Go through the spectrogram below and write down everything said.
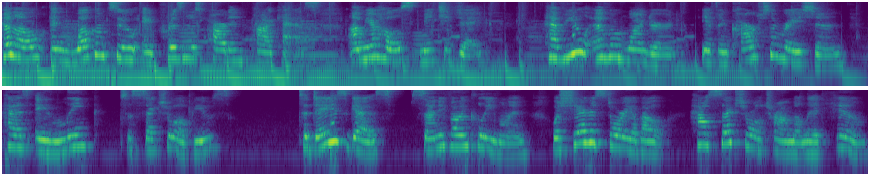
Hello, and welcome to A Prisoner's Pardon podcast. I'm your host, Michi J. Have you ever wondered if incarceration has a link to sexual abuse? Today's guest, Sonny Von Cleveland, will share his story about how sexual trauma led him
